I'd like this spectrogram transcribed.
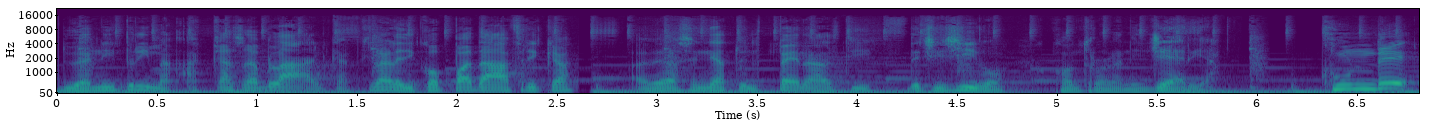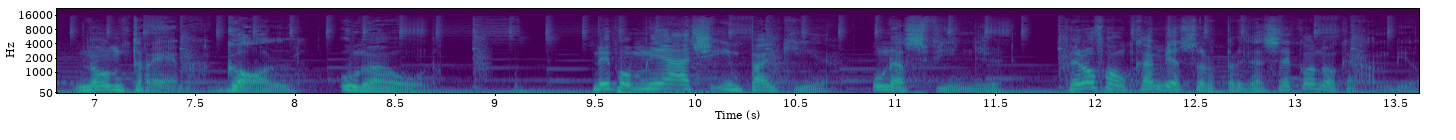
Due anni prima a Casablanca, finale di Coppa d'Africa, aveva segnato il penalty decisivo contro la Nigeria. Kunde non trema, gol 1-1. Nepomniaci in panchina, una sfinge. Però fa un cambio a sorpresa, secondo cambio.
